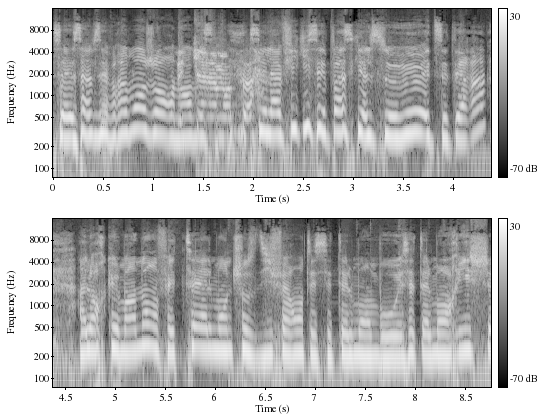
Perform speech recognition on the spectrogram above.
Ça, ça faisait vraiment genre, non, c'est la fille qui sait pas ce qu'elle se veut, etc. Alors que maintenant, on fait tellement de choses différentes et c'est tellement beau et c'est tellement riche.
